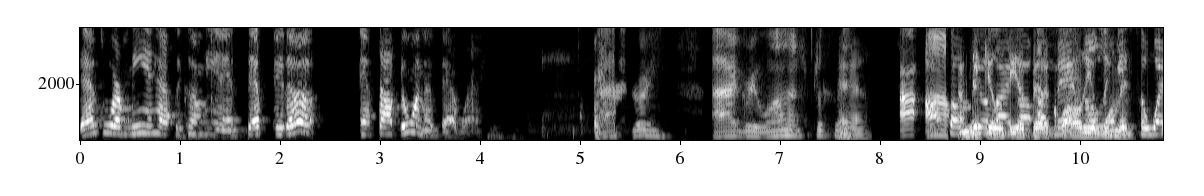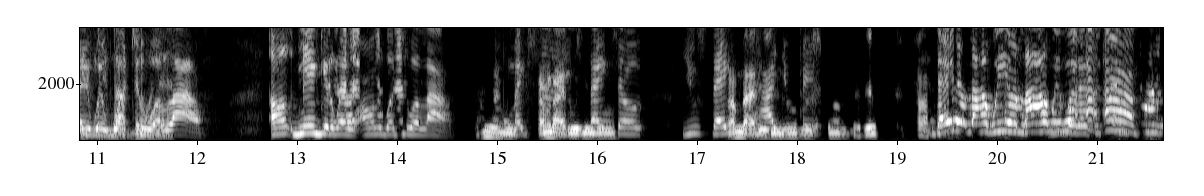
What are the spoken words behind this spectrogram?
that's where men have to come in and step it up and stop doing us that way. I agree. I agree one hundred percent. I um, also I think feel like be a a, man quality only woman gets away with what you that. allow. All, men get away with only what you allow. You make sure I'm not you state gonna, your you state I'm not how even you feel. respond to this topic. They allow we allow it, What? but at the Uh, same time,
